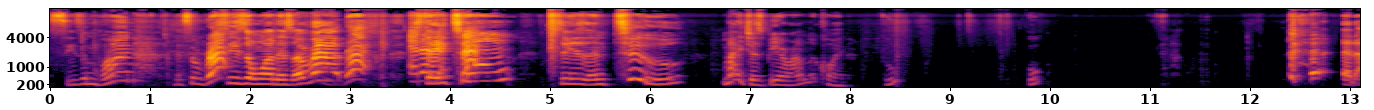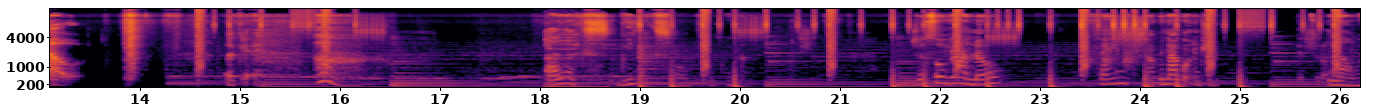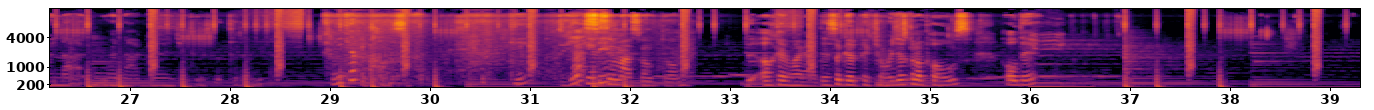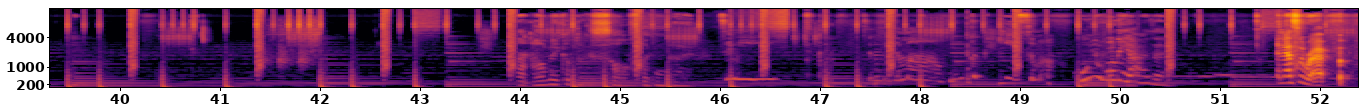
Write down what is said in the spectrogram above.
Season one. That's a wrap. Season one is a wrap. Stay tuned. Season two might just be around the corner. Ooh. Ooh. and out. Okay. I look. We look so. Just so y'all know, Fang, no, we're not going to introduce it to them. No, we're not. We're not gonna introduce it to them yet. Can we get close? Can you, do I y'all can't see see? myself though. Okay, my God, this is a good picture. We're just gonna pose. Hold it. Our makeup looks so fucking good. And that's a wrap.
